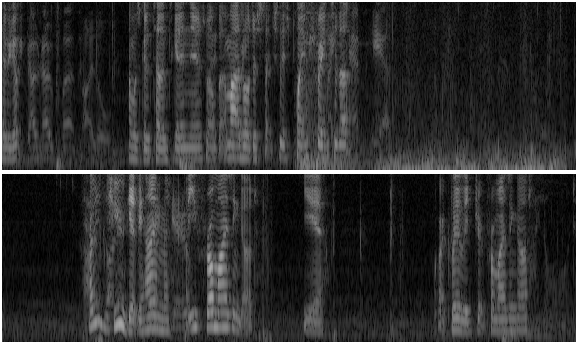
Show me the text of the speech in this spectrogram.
There we go. We go no further, my lord. I was going to tell him to get in there as well, but I might as well just actually just point him straight into that. How did you get behind me? Are you from Isengard? Yeah. Quite clearly drip from Isengard. My lord.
